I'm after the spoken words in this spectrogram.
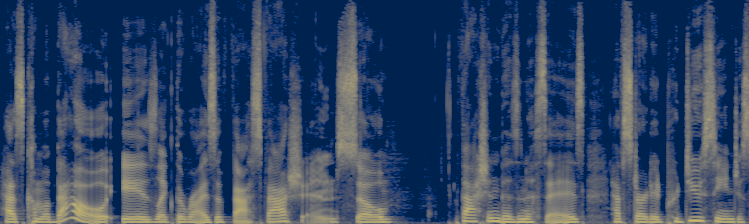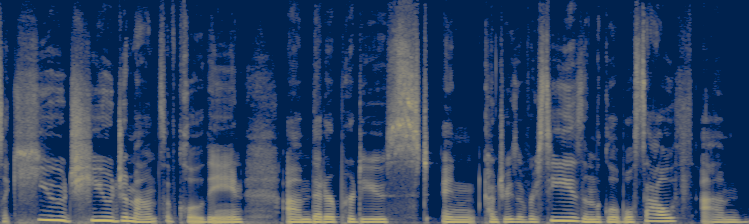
has come about is like the rise of fast fashion. So, fashion businesses have started producing just like huge, huge amounts of clothing um, that are produced in countries overseas in the global south, um,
